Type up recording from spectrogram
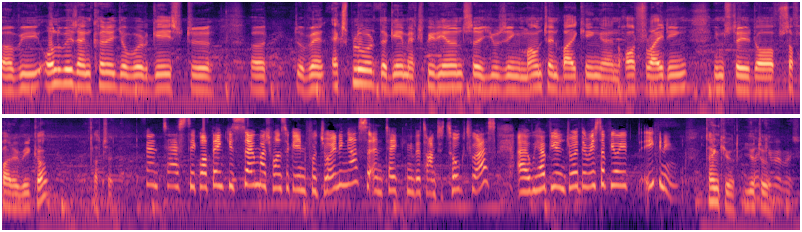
Uh, we always encourage our guests to, uh, to explore the game experience uh, using mountain biking and horse riding instead of safari vehicle. That's it. Fantastic. Well, thank you so much once again for joining us and taking the time to talk to us. Uh, we hope you enjoyed the rest of your e- evening. Thank you. You Thank too. you very much.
